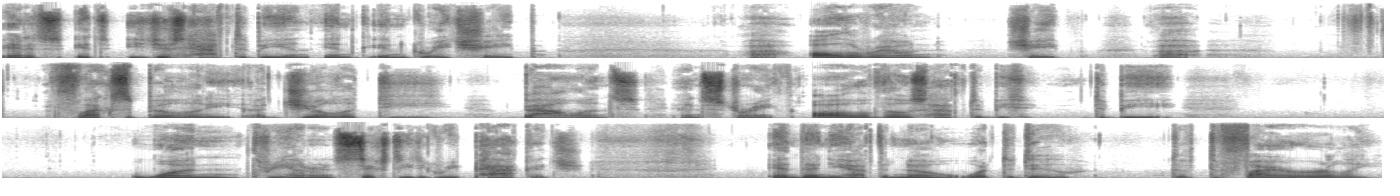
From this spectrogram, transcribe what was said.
And it's it's you just have to be in in, in great shape, uh, all around shape, uh, flexibility, agility, balance, and strength. All of those have to be to be one 360 degree package, and then you have to know what to do to, to fire early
